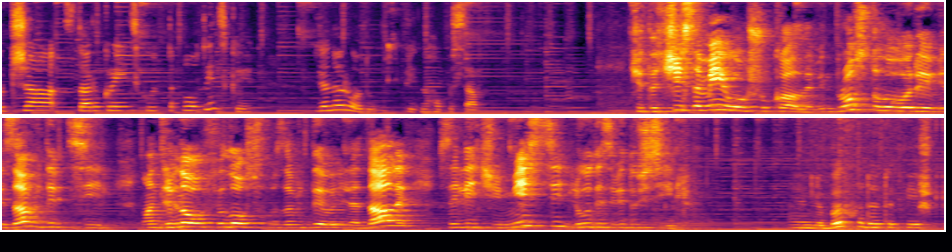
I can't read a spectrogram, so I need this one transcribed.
Хоча староукраїнською та по-латинськи для народу рідного писав. Читачі самі його шукали, він просто говорив і завжди в ціль. Мандрівного філософа завжди виглядали в селі чи місті люди звідусіль. Він любив ходити пішки,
